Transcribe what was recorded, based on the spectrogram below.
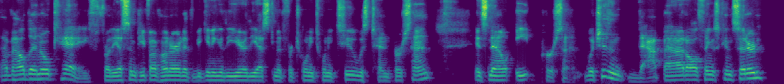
have held in okay. For the S&P 500 at the beginning of the year, the estimate for 2022 was 10%. It's now 8%, which isn't that bad, all things considered.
